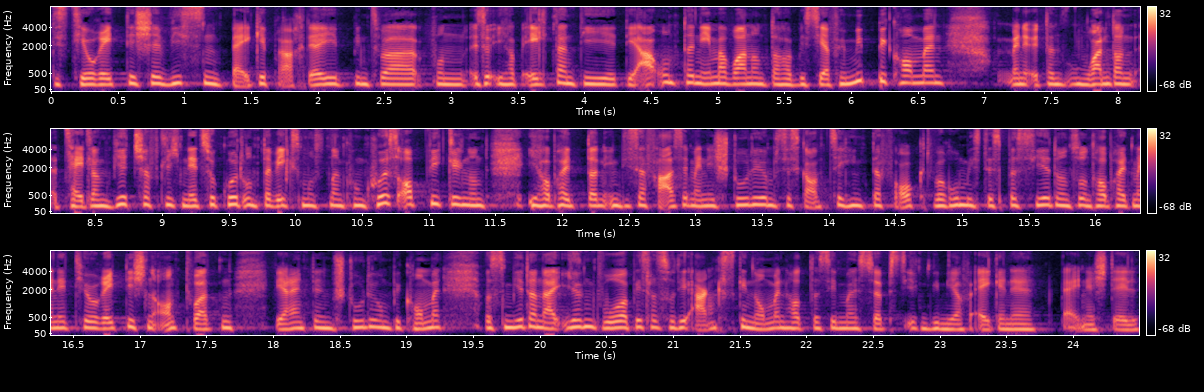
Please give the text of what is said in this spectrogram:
das theoretische Wissen beigebracht. Ja, ich bin zwar von, also ich habe Eltern, die, die auch Unternehmer waren und da habe ich sehr viel mitbekommen. Meine Eltern waren dann eine Zeit lang wirtschaftlich nicht so gut unterwegs, mussten einen Konkurs abwickeln und ich habe halt dann in dieser Phase meines Studiums das Ganze hinterfragt, warum ist das passiert und so und habe halt meine theoretischen Antworten während dem Studium bekommen, was mir dann auch irgendwo ein bisschen so die Angst genommen hat, dass ich mal selbst irgendwie mehr auf eigene Beine stelle.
